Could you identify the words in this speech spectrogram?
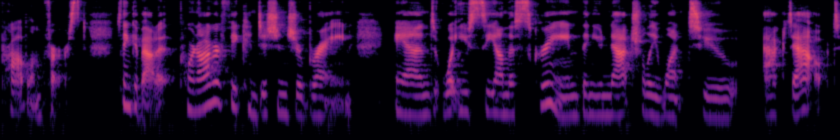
problem first. Think about it. Pornography conditions your brain, and what you see on the screen, then you naturally want to act out.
